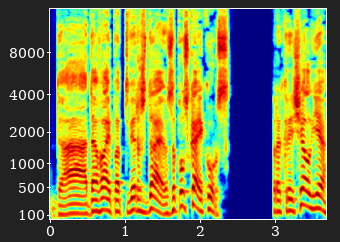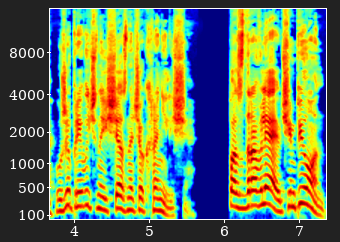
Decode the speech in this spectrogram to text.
«Да, давай подтверждаю, запускай курс!» Прокричал я, уже привычно ища значок хранилища. «Поздравляю, чемпион!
